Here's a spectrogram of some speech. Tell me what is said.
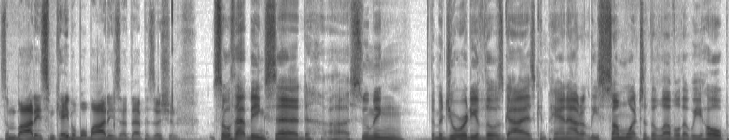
some bodies, some capable bodies at that position. So, with that being said, uh, assuming the majority of those guys can pan out at least somewhat to the level that we hope.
